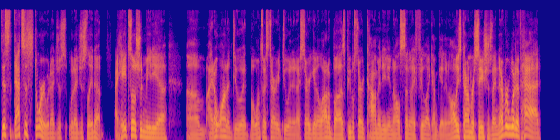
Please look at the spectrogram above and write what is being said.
this that's his story. What I just what I just laid up. I hate social media. Um, I don't want to do it, but once I started doing it, I started getting a lot of buzz. People started commenting, and all of a sudden, I feel like I'm getting all these conversations I never would have had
